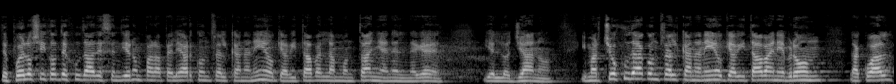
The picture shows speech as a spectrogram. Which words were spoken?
Después los hijos de Judá descendieron para pelear contra el cananeo que habitaba en las montañas, en el Negev y en los llanos. Y marchó Judá contra el cananeo que habitaba en Hebrón, la cual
